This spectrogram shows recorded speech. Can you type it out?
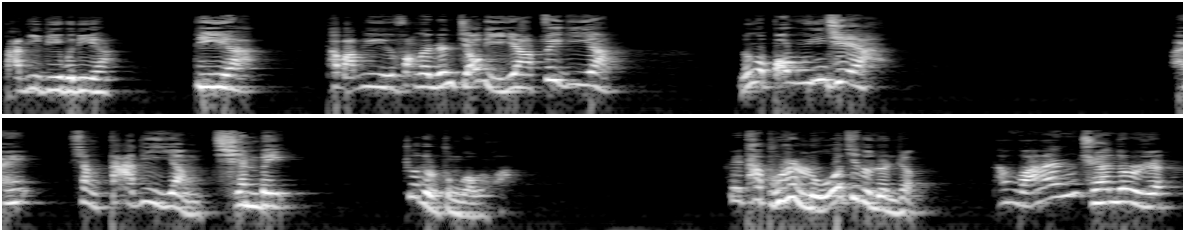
大地低不低呀？低呀，他把地放在人脚底下，最低呀，能够包容一切呀。哎，像大地一样谦卑，这就是中国文化。所以它不是逻辑的论证，它完全都是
